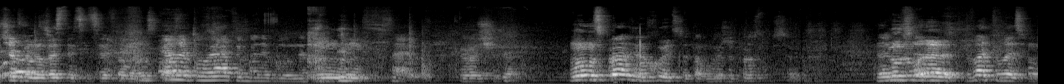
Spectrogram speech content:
хоча б навести ці цифри на розказ. Каже, погляти в мене було не. Коротше, так. Ну, насправді рахується там дуже просто все. Ну, е, давайте Лесь вам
